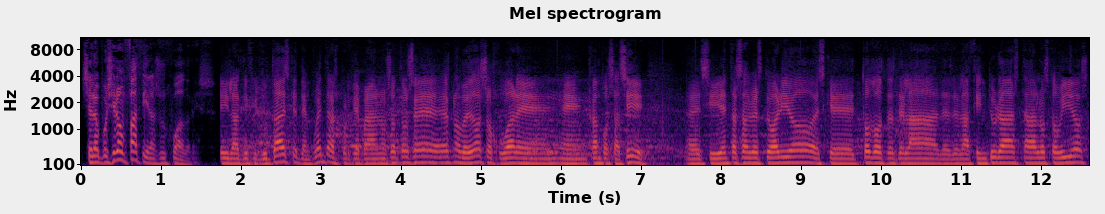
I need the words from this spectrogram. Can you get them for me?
se lo pusieron fácil a sus jugadores. Y las dificultades que te encuentras, porque para nosotros es, novedoso jugar en, en campos así. Eh, si entras al vestuario es que todos desde la, desde la cintura hasta los tobillos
